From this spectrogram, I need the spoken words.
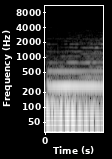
you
